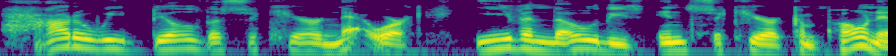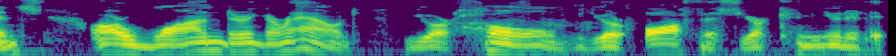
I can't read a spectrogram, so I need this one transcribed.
how do we build a secure network, even though these insecure components are wandering around your home, your office, your community?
